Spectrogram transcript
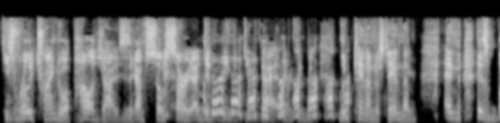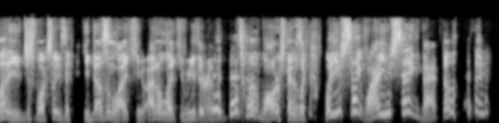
he's really trying to apologize. He's like, "I'm so sorry, I didn't mean to do that," and everything, but Luke can't understand them. And his buddy just walks away. He's like, "He doesn't like you. I don't like you either." And the Walrus Man is like, "What are you saying? Why are you saying that?"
